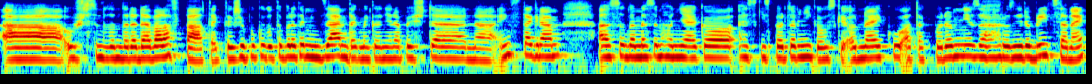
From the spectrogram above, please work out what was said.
A už jsem to tam teda dávala v pátek, takže pokud o to budete mít zájem, tak mi klidně napište na Instagram. A jsou tam jsem hodně jako hezký sportovní kousky od Nike a tak podobně za hrozně dobrý ceny,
